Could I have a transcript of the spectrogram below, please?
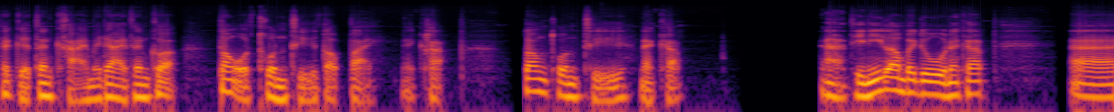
ถ้าเกิดท่านขายไม่ได้ ท่านก็ต้องอดทนถือต่อไปนะครับ ต้องทนถือนะครับอ่าทีนี้เราไปดูนะครับอ่า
